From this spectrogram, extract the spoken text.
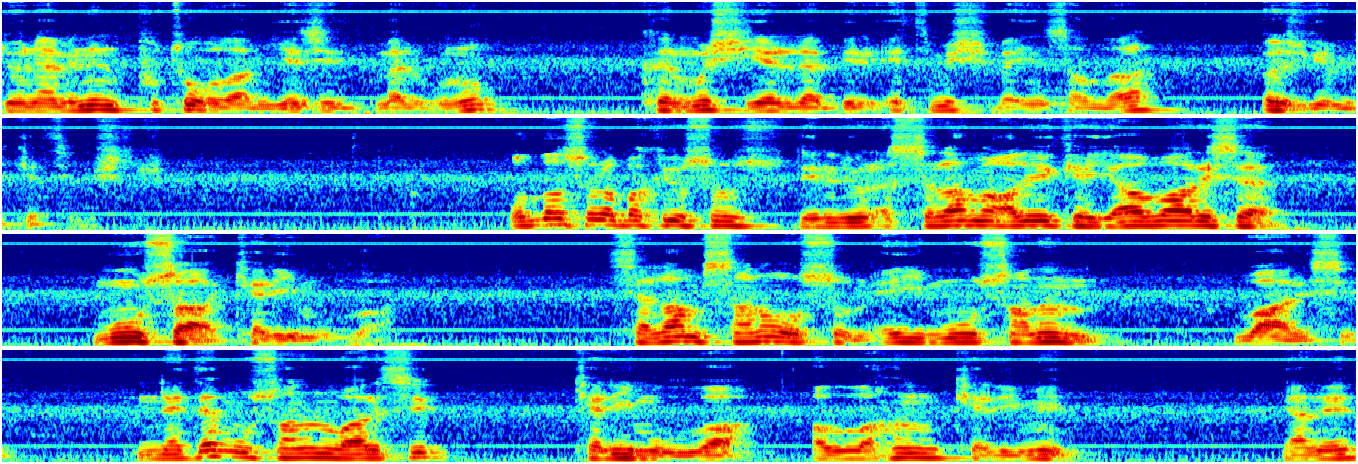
döneminin putu olan Yezid Mel'un'u kırmış, yerle bir etmiş ve insanlara özgürlük getirmiştir. Ondan sonra bakıyorsunuz deniliyor Esselamu Aleyke ya varise Musa Kelimullah. Selam sana olsun ey Musa'nın varisi. Ne de Musa'nın varisi? Kelimullah. Allah'ın kelimi. Yani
